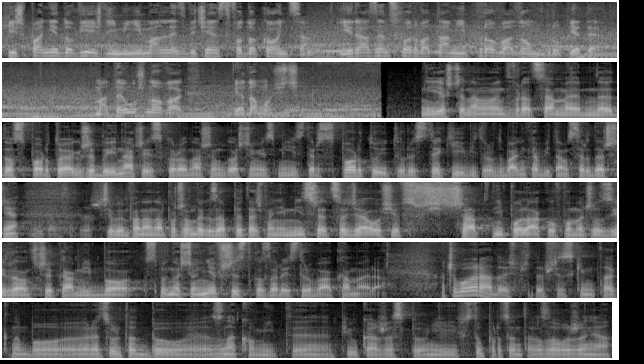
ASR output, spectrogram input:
Hiszpanie dowieźli minimalne zwycięstwo do końca i razem z Chorwatami prowadzą w grupie D. Mateusz Nowak, Wiadomości. I jeszcze na moment wracamy do sportu, jak żeby inaczej, skoro naszym gościem jest minister sportu i turystyki Witold Bańka. Witam serdecznie. Chciałbym pana na początek zapytać, panie ministrze, co działo się w szatni Polaków po meczu z Irlandczykami, bo z pewnością nie wszystko zarejestrowała kamera. Znaczy była radość przede wszystkim, tak, no bo rezultat był e, znakomity. Piłkarze spełnili w 100% założenia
